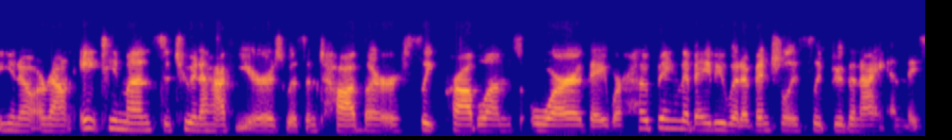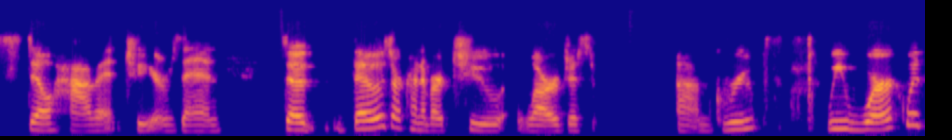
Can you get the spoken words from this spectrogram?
you know, around 18 months to two and a half years with some toddler sleep problems, or they were hoping the baby would eventually sleep through the night and they still haven't two years in. So, those are kind of our two largest um, groups. We work with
